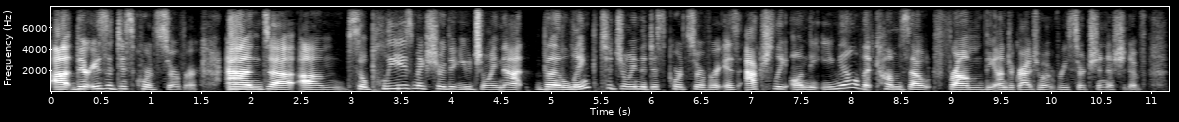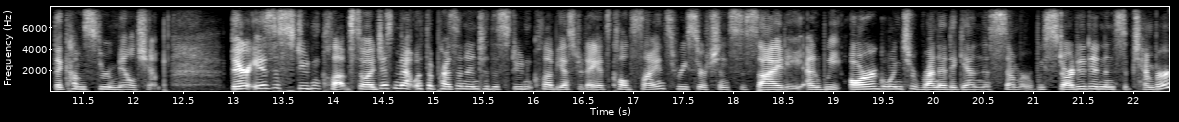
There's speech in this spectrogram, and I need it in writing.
Uh, there is a Discord server. And uh, um, so please make sure that you join that. The link to join the Discord server is actually on the email that comes out from the Undergraduate Research Initiative that comes through MailChimp. There is a student club. So I just met with the president of the student club yesterday. It's called Science Research and Society, and we are going to run it again this summer. We started it in September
